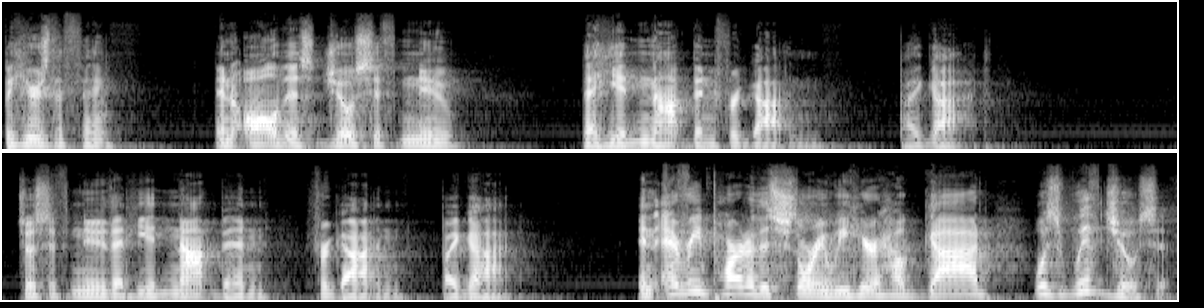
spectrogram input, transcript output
But here's the thing in all this, Joseph knew that he had not been forgotten by God. Joseph knew that he had not been forgotten by God. In every part of this story, we hear how God was with Joseph.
